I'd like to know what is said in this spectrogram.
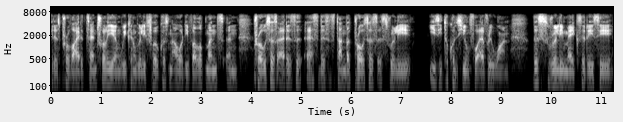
it is provided centrally, and we can really focus on our developments and process as, as this standard process is really easy to consume for everyone. This really makes it easy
